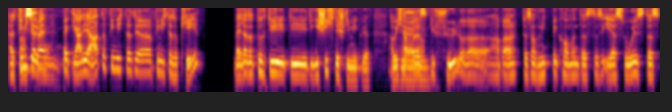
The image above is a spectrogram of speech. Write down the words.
Also finde ich ja bei, bei Gladiator finde ich, das ja, finde ich das okay, weil er dadurch die, die, die Geschichte stimmig wird. Aber ich habe Ja, ja. das Gefühl oder habe das auch mitbekommen, dass das eher so ist, dass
